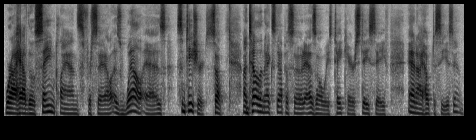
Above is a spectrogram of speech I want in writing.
where I have those same plans for sale as well as some t-shirts. So until the next episode, as always, take care, stay safe, and I hope to see you soon.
